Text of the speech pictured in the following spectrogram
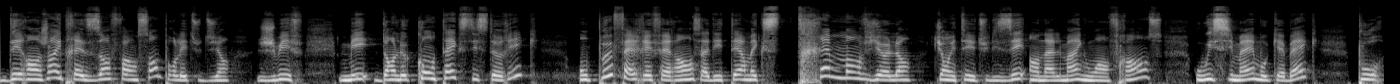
dérangeant et très offensant pour l'étudiant juif. Mais dans le contexte historique, on peut faire référence à des termes extrêmement violents qui ont été utilisés en Allemagne ou en France, ou ici même au Québec, pour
